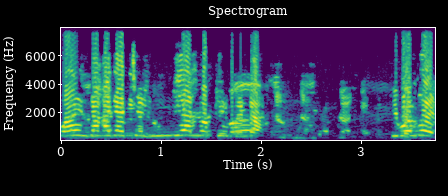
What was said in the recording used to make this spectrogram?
পয়েন্ট দেখা যাচ্ছে লুঙ্গি আর লক্ষ্মীর ভান্ডার কি বলবেন?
